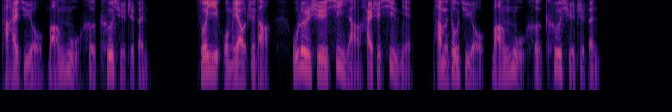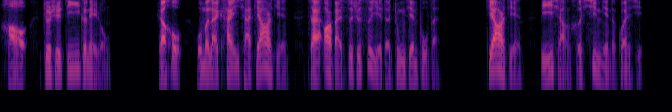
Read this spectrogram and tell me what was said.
它还具有盲目和科学之分。所以我们要知道，无论是信仰还是信念，它们都具有盲目和科学之分。好，这是第一个内容。然后我们来看一下第二点，在二百四十四页的中间部分。第二点，理想和信念的关系，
